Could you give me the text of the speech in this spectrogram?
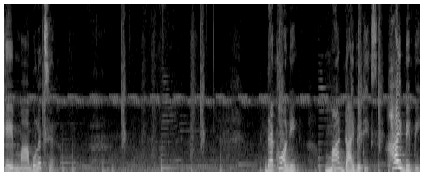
কে মা বলেছে? দেখো অনেক মা ডায়াবেটিক্স হাই বিপি।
